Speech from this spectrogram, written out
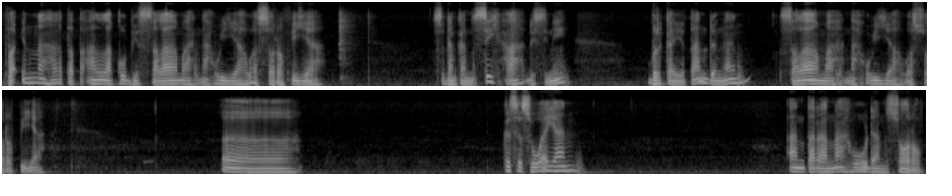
fa innaha tata'allaqu bis salamah nahwiyah wa sarfiyah sedangkan siha di sini berkaitan dengan salamah nahwiyah wa sarfiyah uh, kesesuaian antara nahu dan sorob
